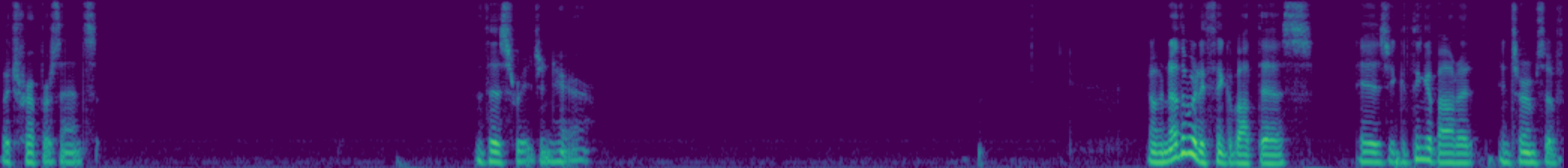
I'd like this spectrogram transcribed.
which represents this region here. Now, another way to think about this is you can think about it in terms of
